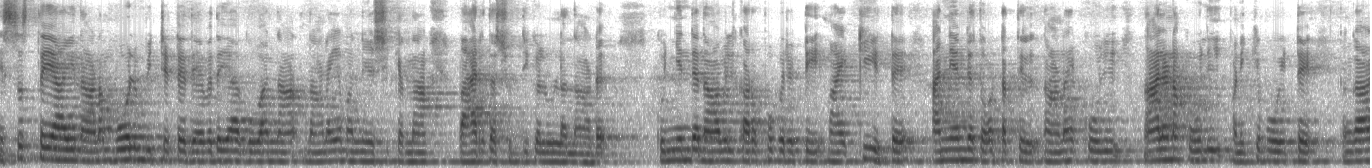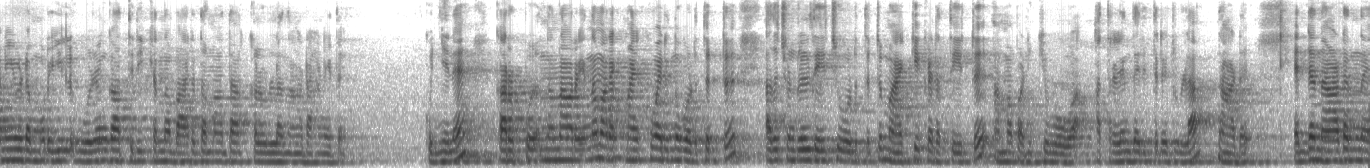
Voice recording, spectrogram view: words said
നിസ്വസ്ഥയായി നാണം പോലും വിറ്റിട്ട് ദേവതയാകുവാൻ നാണയം അന്വേഷിക്കുന്ന ഭാരതശുദ്ധികളുള്ള നാട്. കുഞ്ഞിന്റെ നാവിൽ കറുപ്പ് പുരട്ടി മയക്കിയിട്ട് അന്യന്റെ തോട്ടത്തിൽ നാണയക്കൂലി നാലണക്കൂലി പണിക്ക് പോയിട്ട് കങ്കാണിയുടെ മുറിയിൽ ഊഴം കാത്തിരിക്കുന്ന ഭാരതമാതാക്കളുള്ള നാടാണിത്. കുഞ്ഞിനെ കറുപ്പ് എന്നാണ് പറയുന്ന മര മയക്കുമരുന്ന് കൊടുത്തിട്ട് അത് ചുണ്ടിൽ തേച്ച് കൊടുത്തിട്ട് മയക്കി കിടത്തിയിട്ട് അമ്മ പണിക്ക് പോവുക. അത്രയും ദരിദ്രരുള്ള നാട്. എന്റെ നാടെന്ന്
